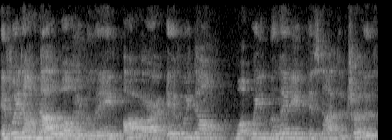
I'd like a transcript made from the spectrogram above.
If we don't know what we believe, or if we don't, what we believe is not the truth,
